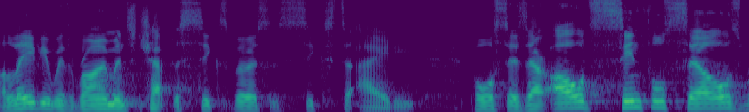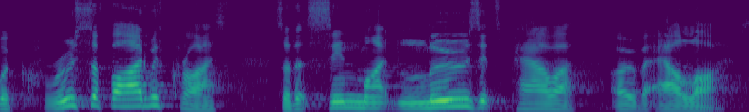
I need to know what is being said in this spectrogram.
I'll leave you with Romans chapter 6, verses 6 to 8. Paul says, Our old sinful selves were crucified with Christ so that sin might lose its power over our lives.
